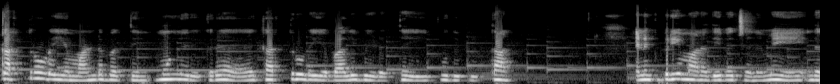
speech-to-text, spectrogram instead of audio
கர்த்தருடைய மண்டபத்தின் முன்னிருக்கிற கர்த்தருடைய பலிபீடத்தை புதுப்பித்தான். எனக்கு பிரியமான தேவச்சனமே இந்த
